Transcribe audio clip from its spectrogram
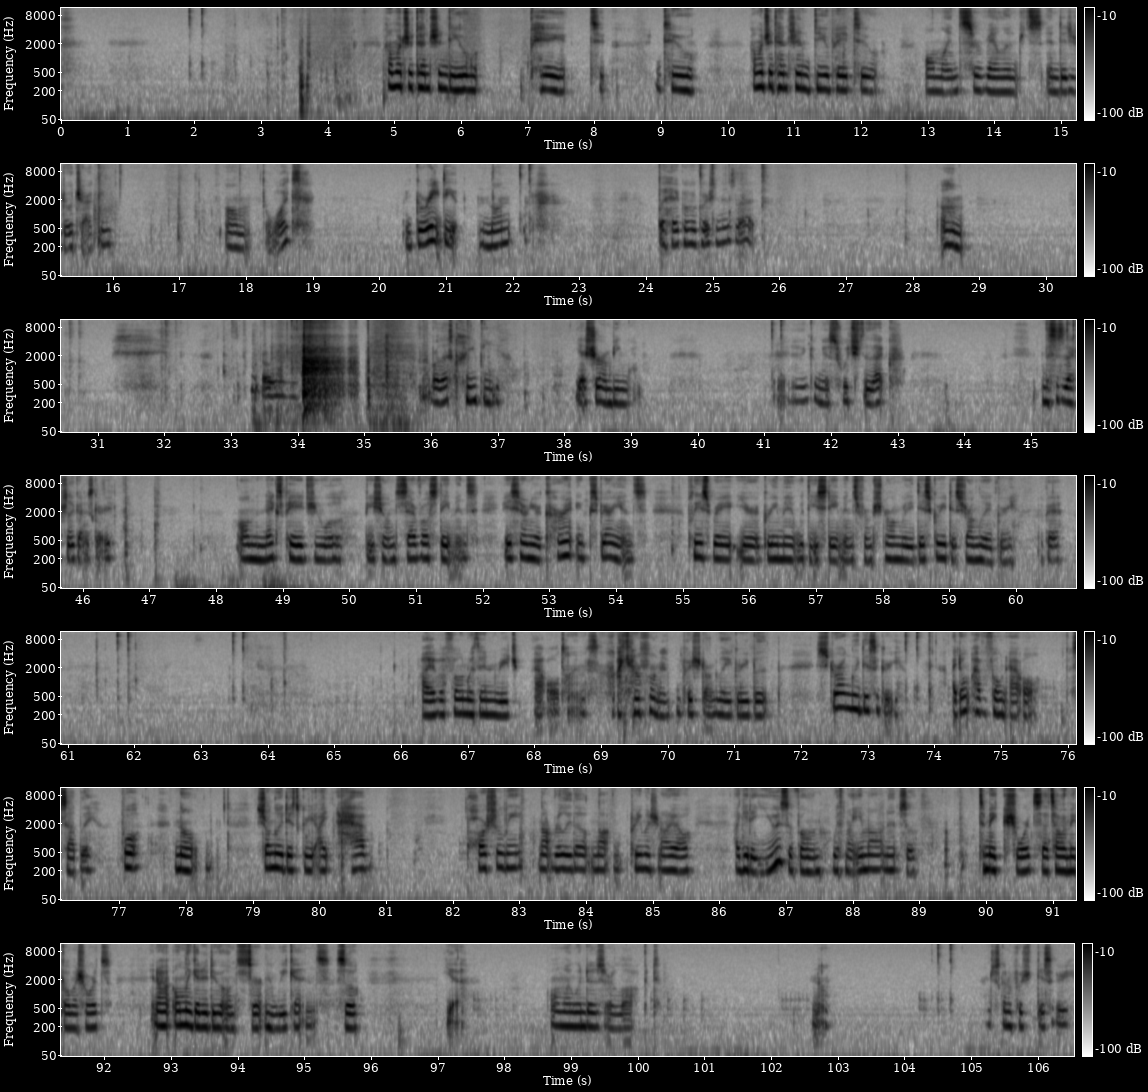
How much attention do you pay to, to, how much attention do you pay to online surveillance and digital tracking? Um, what? A great deal. None. the heck of a question is that? Um. Bro. Bro, that's creepy. Yeah, sure, I'm being. I think I'm gonna switch to that. This is actually kind of scary. On the next page, you will be shown several statements. Based on your current experience, please rate your agreement with these statements from strongly disagree to strongly agree. Okay? I have a phone within reach at all times. I kind of want to strongly agree, but strongly disagree. I don't have a phone at all, sadly. Well, no, strongly disagree. I have partially, not really though, not pretty much not at all. I get to use a phone with my email on it, so uh, to make shorts. That's how I make all my shorts, and I only get to do it on certain weekends. So, all my windows are locked. No. I'm just gonna push disagree.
